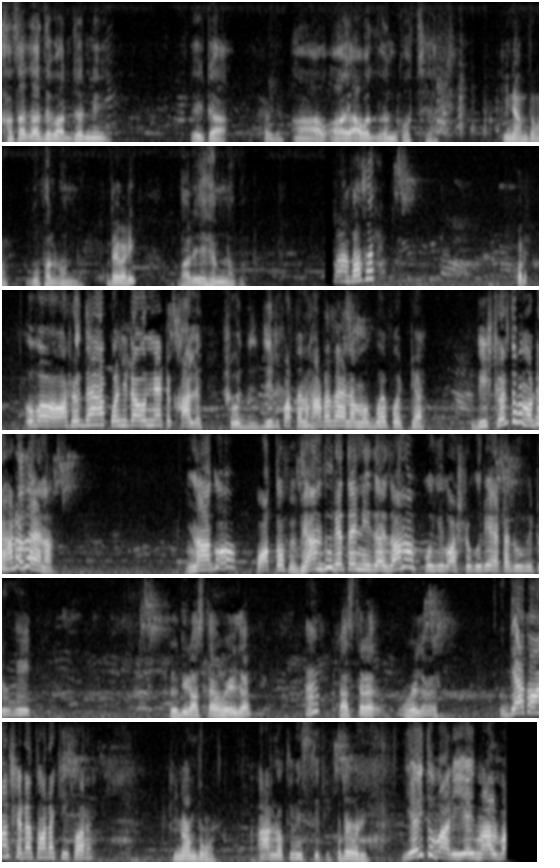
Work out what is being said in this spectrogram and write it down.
খাঁচাটা দেওয়ার জন্যে এইটা আবেদন করছে আর কি। কি নাম তোমার? গোপাল মণ্ডল। কোথায় বাড়ি? বাড়ি হেমনগর। পাঁচ বছর ও বাবা অসুবিধা হয় না কলসিটা অন্য একটা খালে। জির পাতা না হাঁটা যায় না মুখ ভয় পড়তে বৃষ্টি হলে তো মোটে হাঁটা যায় না। না গো কত ভ্যান ধরে তাই নিয়ে যায় জানো? কি কষ্ট করি একটা রুগী টুগি যদি রাস্তা হয়ে যায় হুম? রাস্তা হয়ে যাবে? দেখো সেটা তোমরা কি করে? কি নাম তোমার? আর লক্ষ্মী মিস্ত্রি। কোথায় বাড়ি? এই তো বাড়ি এই মালবা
